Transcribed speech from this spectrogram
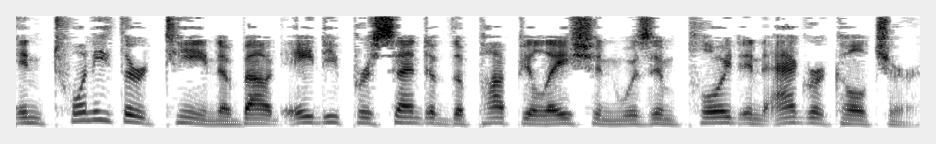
In 2013 about 80% of the population was employed in agriculture,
